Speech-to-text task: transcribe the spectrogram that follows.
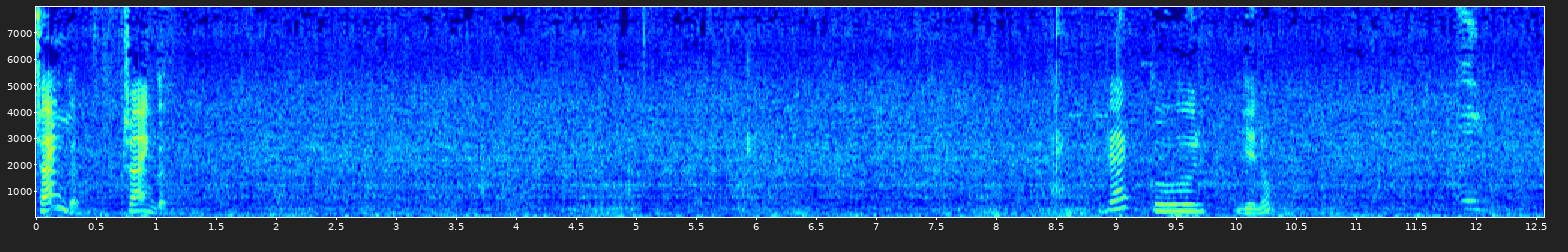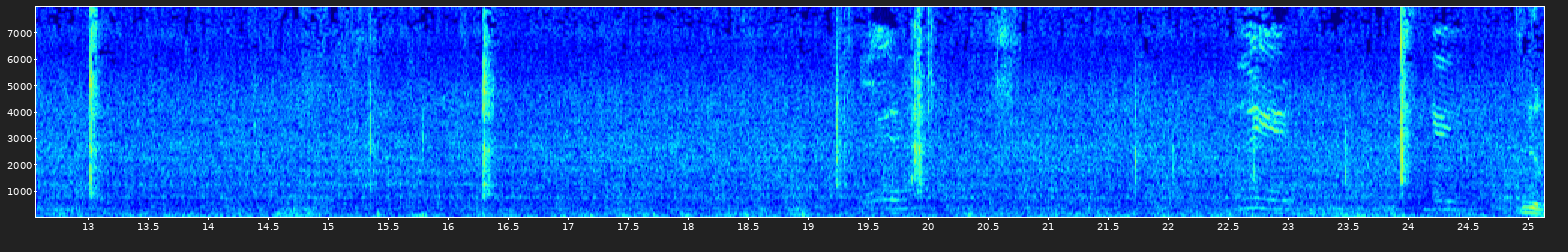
triangle triangle that good you know Yun.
